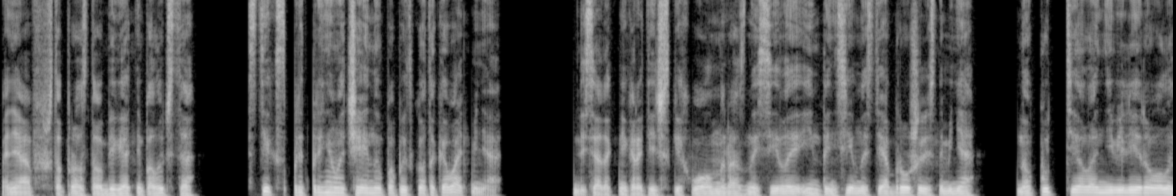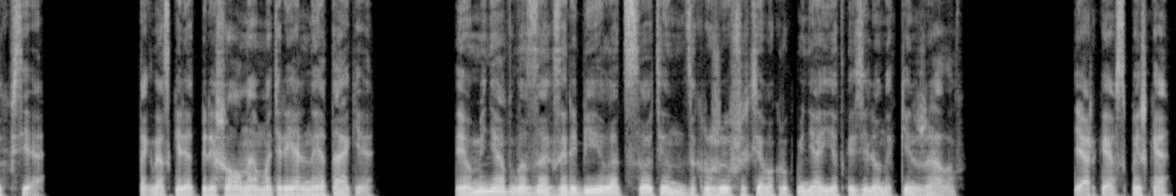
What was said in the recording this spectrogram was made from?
Поняв, что просто убегать не получится, Стикс предпринял отчаянную попытку атаковать меня. Десяток некротических волн разной силы и интенсивности обрушились на меня, но путь тела нивелировал их все. Тогда скелет перешел на материальные атаки, и у меня в глазах заребило от сотен закружившихся вокруг меня едко зеленых кинжалов. Яркая вспышка,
